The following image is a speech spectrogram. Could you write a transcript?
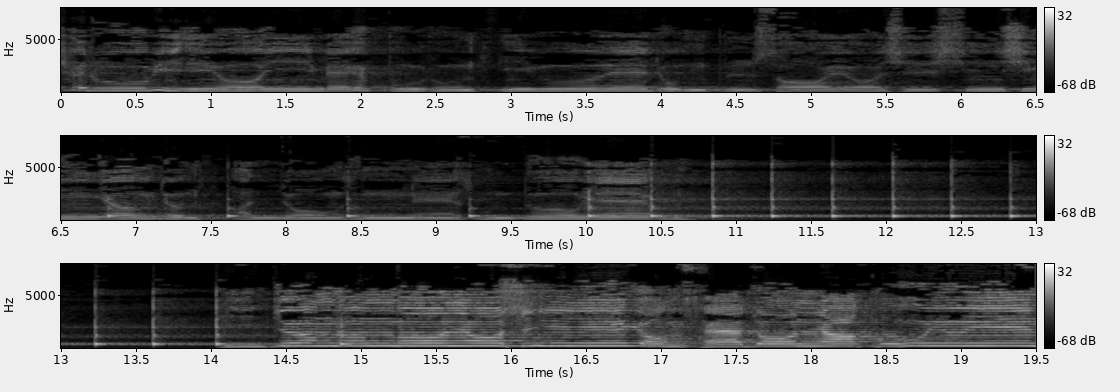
체루비여 이백불은 이은혜존 불서여시 신신경전 안종성내 손등에 인정는 모녀 시경 세존약 부유인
